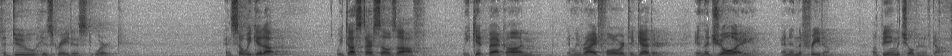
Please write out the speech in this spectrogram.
to do his greatest work. And so we get up, we dust ourselves off, we get back on, and we ride forward together in the joy and in the freedom of being the children of God.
